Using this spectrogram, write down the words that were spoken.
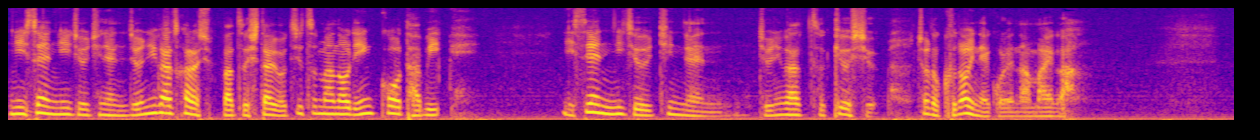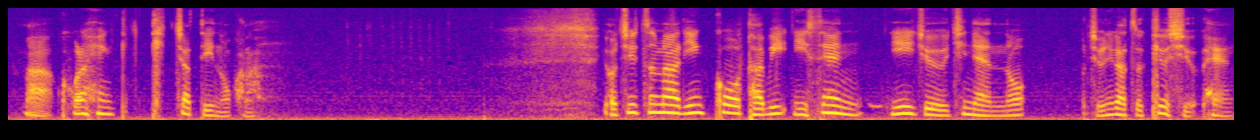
2021年12月から出発した四ち妻の臨行旅。2021年12月九州。ちょっと黒いね、これ名前が。まあ、ここら辺切っちゃっていいのかな。四ち妻臨行旅2021年の12月九州編。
